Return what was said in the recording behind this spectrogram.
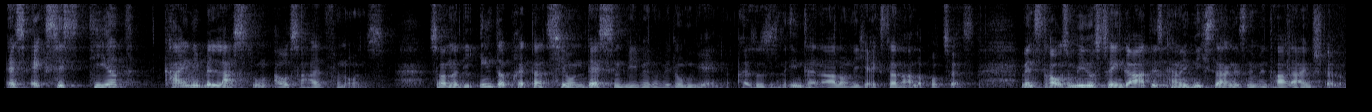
Es existiert keine Belastung außerhalb von uns, sondern die Interpretation dessen, wie wir damit umgehen. Also es ist ein internaler und nicht externaler Prozess. Wenn es draußen minus 10 Grad ist, kann ich nicht sagen, es ist eine mentale Einstellung.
